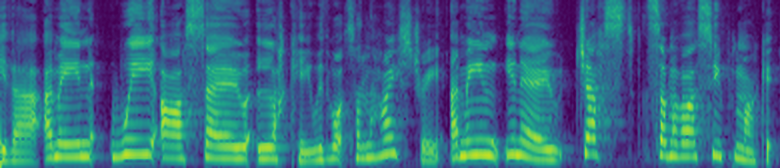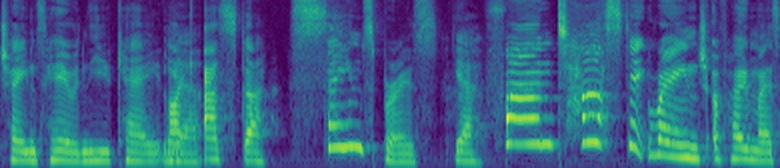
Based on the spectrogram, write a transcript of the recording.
either, I mean, we are so lucky with what's on the high street. I mean, you know, just some of our supermarket chains here in the UK, like Yeah. Asda, Sainsbury's, Yeah. fantastic range of homewares.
